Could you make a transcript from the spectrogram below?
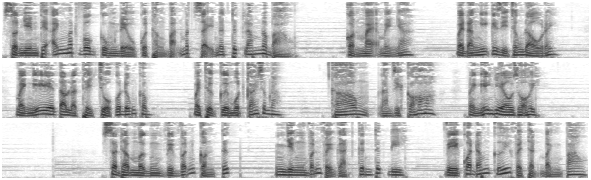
Sợ nhìn thấy ánh mắt vô cùng đều của thằng bạn mất dậy nó tức lắm nó bảo. Còn mẹ mày nha, mày đang nghĩ cái gì trong đầu đấy? Mày nghĩ tao là thầy chùa có đúng không? Mày thử cười một cái xem nào. Không, làm gì có, mày nghĩ nhiều rồi. Sợ hậm mực vì vẫn còn tức, nhưng vẫn phải gạt cơn tức đi. Vì qua đám cưới phải thật bảnh bao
